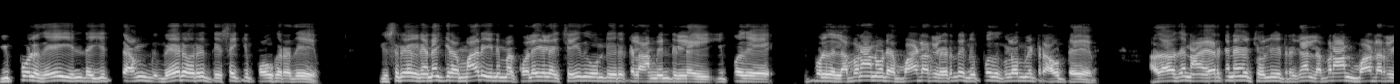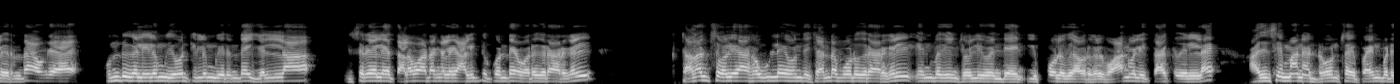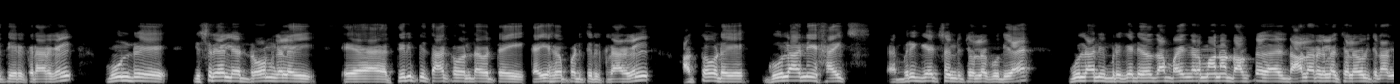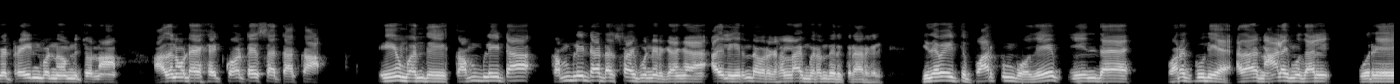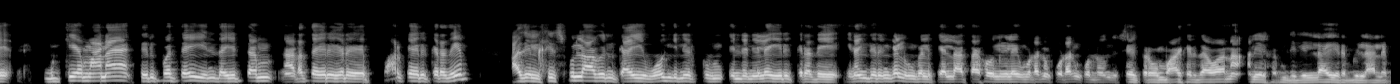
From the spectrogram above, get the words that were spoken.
இப்பொழுது இந்த யுத்தம் வேறொரு திசைக்கு போகிறது. இஸ்ரேல் நினைக்கிற மாதிரி இனிமே கொலைகளை செய்து கொண்டு இருக்கலாம் என்றில்லை. இப்போது இப்பொழுது லெபனானுடைய பார்டர்ல இருந்து முப்பது கிலோமீட்டர் அவுட்டு அதாவது நான் ஏற்கனவே சொல்லிட்டு இருக்கேன் லெபனான் பார்டர்ல இருந்து அவங்க குண்டுகளிலும் இவற்றிலும் இருந்த எல்லா இஸ்ரேலிய தளவாடங்களை அழித்து கொண்டே வருகிறார்கள். டலன்ஸ் சோலியாக உள்ளே வந்து சண்டை போடுகிறார்கள் என்பதையும் சொல்லி வந்தேன். இப்பொழுது அவர்கள் வான்வழி தாக்குதலில் அதிசயமான ட்ரோன்ஸை பயன்படுத்தி இருக்கிறார்கள். மூன்று இஸ்ரேலிய ட்ரோன்களை திருப்பி தாக்க வந்தவற்றை கையகப்படுத்தியிருக்கிறார்கள். அத்தோடு கூலானி ஹைட்ஸ் பிரிகேட்ஸ் என்று சொல்லக்கூடிய கூலானி பிரிகேட் இதை தான் பயங்கரமான டாக்டர் டாலர்களை செலவழித்து நாங்கள் ட்ரெயின் பண்ணோம்னு சொன்னோம் அதனுடைய ஹெட் குவார்ட்டர்ஸ் அட் அக்கா இயும் வந்து கம்ப்ளீட்டாக கம்ப்ளீட்டாக டெஸ்ட்ராய் பண்ணியிருக்காங்க அதில் இருந்தவர்கள்லாம் இறந்திருக்கிறார்கள். இதை வைத்து பார்க்கும்போது இந்த வரக்கூடிய அதாவது நாளை முதல் ஒரு முக்கியமான திருப்பத்தை இந்த யுத்தம் நடத்த இருக்கிற பார்க்க இருக்கிறது. அதில் ஹிஸ்புல்லாவின் கை ஓங்கி நிற்கும் என்ற நிலை இருக்கிறது. இணைந்திருங்கள். உங்களுக்கு எல்லா தகவல்களையும் உடனுக்குடன் கொண்டு வந்து சேர்க்கிறோம். வாகிர்தவான அனில் ஹம்தில்லா இரபில் ஆலம்.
